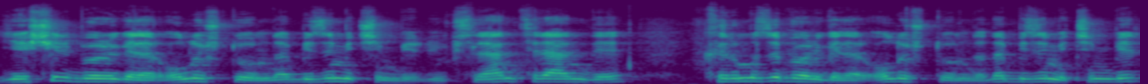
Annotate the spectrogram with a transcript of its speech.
yeşil bölgeler oluştuğunda bizim için bir yükselen trendi, kırmızı bölgeler oluştuğunda da bizim için bir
